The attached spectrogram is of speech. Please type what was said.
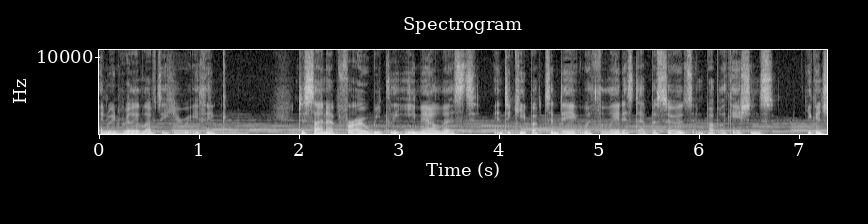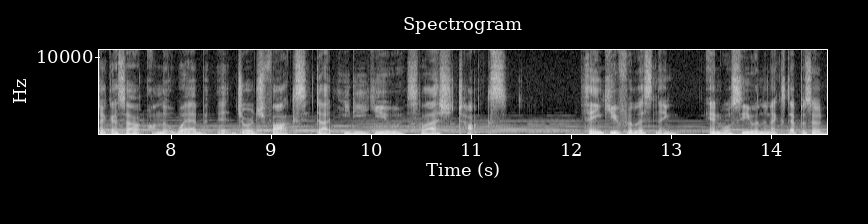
and we'd really love to hear what you think. To sign up for our weekly email list and to keep up to date with the latest episodes and publications, you can check us out on the web at georgefox.edu/talks. Thank you for listening, and we'll see you in the next episode.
